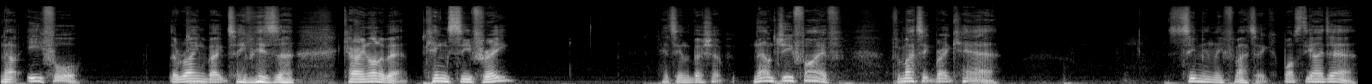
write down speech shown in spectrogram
Now e4, the rainbow team is uh, carrying on a bit. King c3, hitting the bishop. Now g5, thematic break here seemingly thematic. What's the idea?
